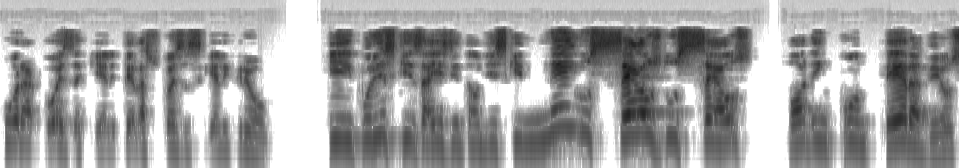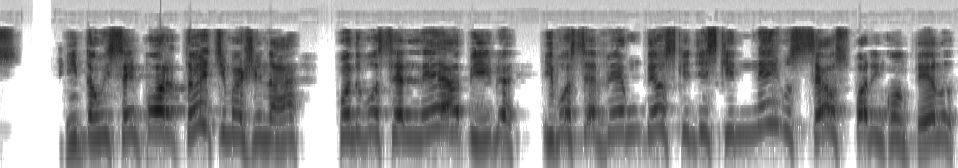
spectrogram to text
por a coisa que ele, pelas coisas que ele criou. E por isso que Isaías então diz que nem os céus dos céus podem conter a Deus. Então isso é importante imaginar quando você lê a Bíblia e você vê um Deus que diz que nem os céus podem contê-lo,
